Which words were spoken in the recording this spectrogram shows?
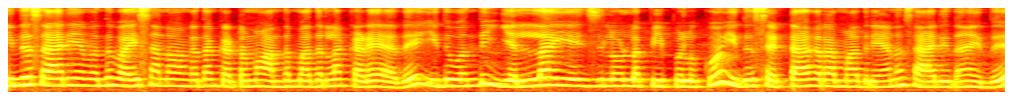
இந்த சாரியை வந்து வயசானவங்க தான் கட்டணும். அந்த மாதிரிலாம் கிடையாது. இது வந்து எல்லா ஏஜில் உள்ள பீப்புளுக்கும் இது செட் ஆகிற மாதிரியான saree தான் இது.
